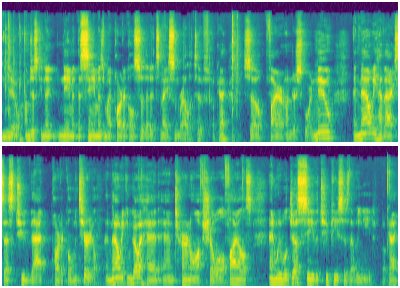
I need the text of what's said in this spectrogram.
new. I'm just going to name it the same as my particle so that it's nice and relative, okay? So fire underscore new, and now we have access to that particle material. And now we can go ahead and turn off show all files, and we will just see the two pieces that we need, okay?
